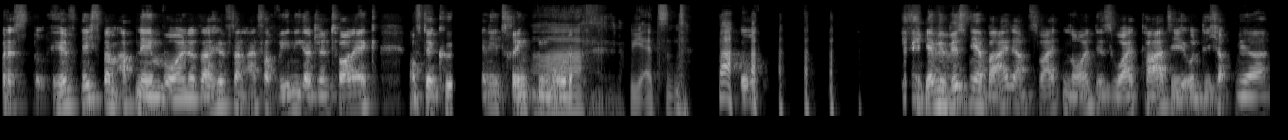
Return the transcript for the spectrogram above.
Aber das hilft nichts beim Abnehmen wollen. Da hilft dann einfach weniger Gin Tonic auf der König trinken Ach, oder. Wie ätzend. So. Ja, wir wissen ja beide, am 2.9. ist White Party und ich habe mir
